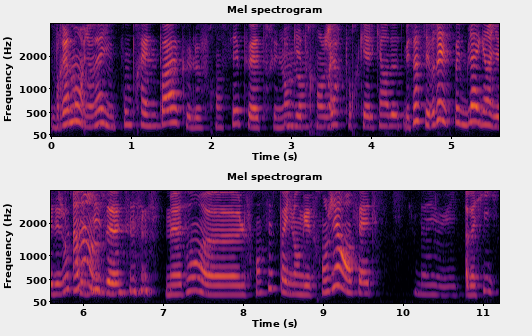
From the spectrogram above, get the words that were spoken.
vraiment, il y en a, ils ne comprennent pas que le français peut être une langue Non, étrangère pour quelqu'un d'autre. Mais ça, c'est vrai, c'est pas une blague. hein. Il y a des gens qui Ah se non. disent, euh, mais attends, euh, le français, c'est pas une langue étrangère en fait. Bah oui. Ah bah si.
